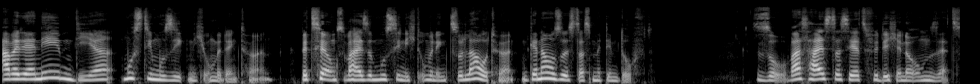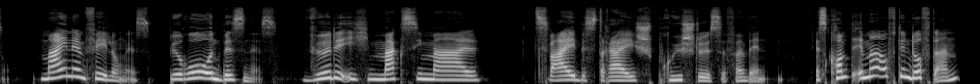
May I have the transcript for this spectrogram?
Aber der neben dir muss die Musik nicht unbedingt hören. Beziehungsweise muss sie nicht unbedingt so laut hören. Und genauso ist das mit dem Duft. So, was heißt das jetzt für dich in der Umsetzung? Meine Empfehlung ist, Büro und Business würde ich maximal zwei bis drei Sprühstöße verwenden. Es kommt immer auf den Duft an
